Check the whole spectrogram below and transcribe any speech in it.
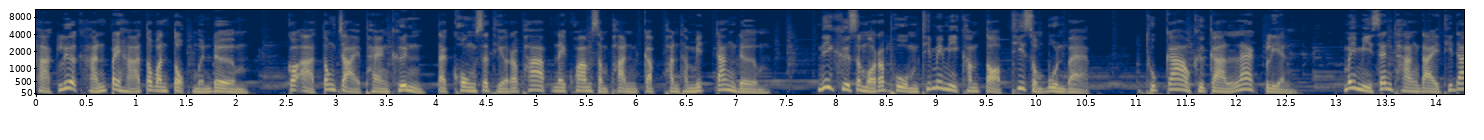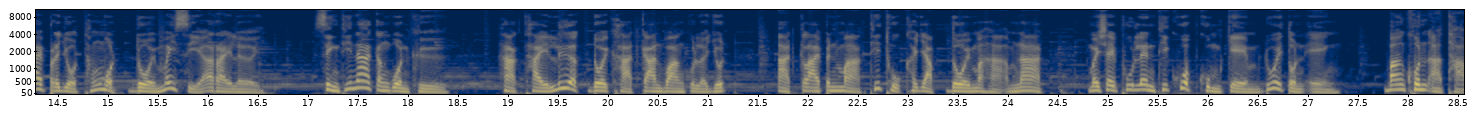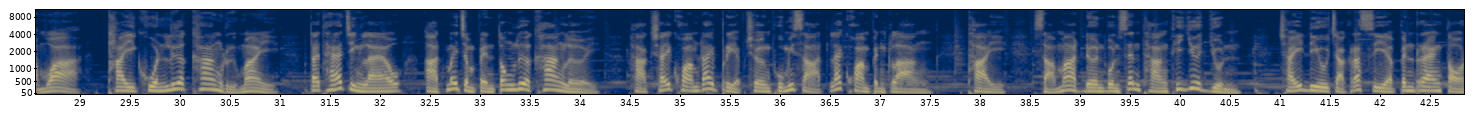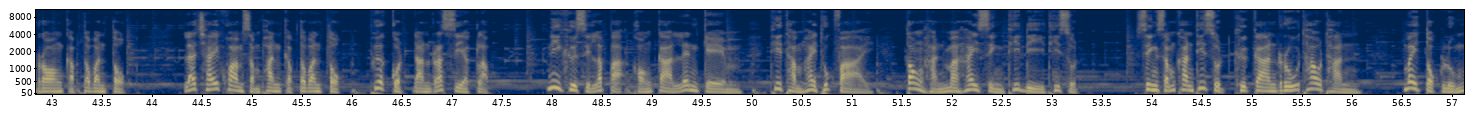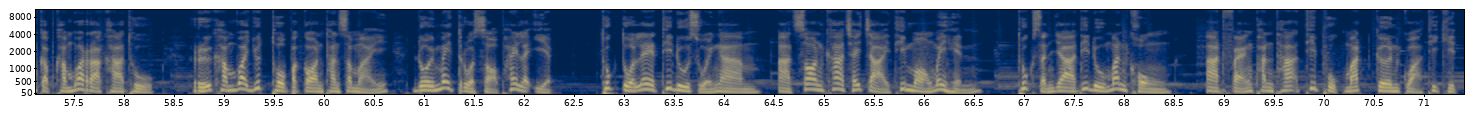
หากเลือกหันไปหาตะวันตกเหมือนเดิม ก็อาจต้องจ่ายแพงขึ้น แต่คงเสถียรภาพในความสัมพันธ์กับพันธมิตรดั้งเดิม นี่คือสมรภูมิที่ไม่มีคำตอบที่สมบูรณ์แบบ ทุกก้าวคือการแลกเปลี่ยน ไม่มีเส้นทางใดที่ได้ประโยชน์ทั้งหมดโดยไม่เสียอะไรเลย สิ่งที่น่ากังวลคือ หากไทยเลือกโดยขาดการวางกลยุทธ์ อาจกลายเป็นหมากที่ถูกขยับโดยมหาอำนาจ ไม่ใช่ผู้เล่นที่ควบคุมเกมด้วยตนเอง บางคนอาจถามว่า ไทยควรเลือกข้างหรือไม่ แต่แท้จริงแล้วอาจไม่จำเป็นต้องเลือกข้างเลย หากใช้ความได้เปรียบเชิงภูมิศาสตร์ และความเป็นกลาง ไทยสามารถเดินบนเส้นทางที่ยืดหยุ่น ใช้ดีลจากรัสเซียเป็นแรงต่อรองกับตะวันตก และใช้ความสัมพันธ์กับตะวันตก เพื่อกดดันรัสเซียกลับ นี่คือศิลปะของการเล่นเกมที่ทำให้ทุกฝ่ายต้องหันมาให้สิ่งที่ดีที่สุด สิ่งสำคัญที่สุดคือการรู้เท่าทัน ไม่ตกหลุมกับคำว่าราคาถูก หรือคำว่ายุทโธปกรณ์ทันสมัย โดยไม่ตรวจสอบให้ละเอียด ทุกตัวเลขที่ดูสวยงาม อาจซ่อนค่าใช้จ่ายที่มองไม่เห็น ทุกสัญญาที่ดูมั่นคง อาจแฝงพันธะที่ผูกมัดเกินกว่าที่คิด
